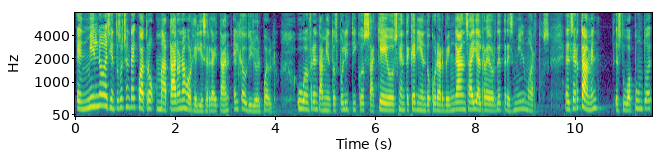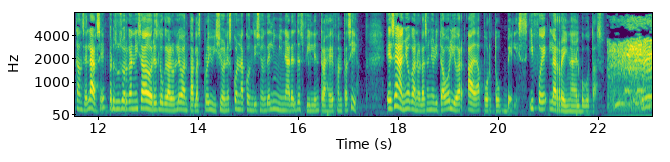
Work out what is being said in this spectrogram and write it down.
En 1984 mataron a Jorge Eliezer Gaitán, el caudillo del pueblo. Hubo enfrentamientos políticos, saqueos, gente queriendo cobrar venganza y alrededor de 3.000 muertos. El certamen estuvo a punto de cancelarse, pero sus organizadores lograron levantar las prohibiciones con la condición de eliminar el desfile en traje de fantasía. Ese año ganó la señorita Bolívar Ada Porto Vélez y fue la reina del Bogotazo. Se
